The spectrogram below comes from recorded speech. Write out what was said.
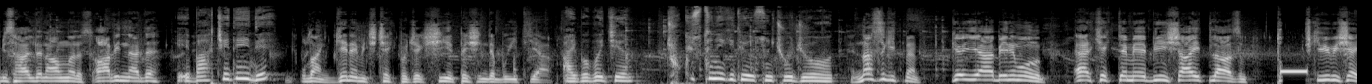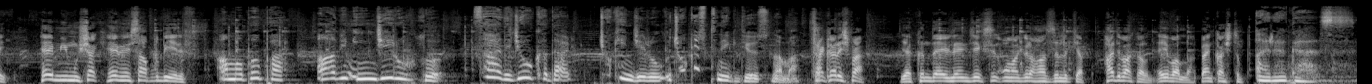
Biz halden anlarız. Abin nerede? E, bahçedeydi. Ulan gene mi çiçek böcek şiir peşinde bu it ya? Ay babacığım çok üstüne gidiyorsun çocuğun. E, Nasıl gitmem? Göya benim oğlum. Erkek demeye bin şahit lazım. T- gibi bir şey. Hem yumuşak hem hesaplı bir herif. Ama baba abim ince ruhlu. Sadece o kadar. Çok ince ruhlu çok üstüne gidiyorsun ama. Sen karışma. Yakında evleneceksin ona göre hazırlık yap. Hadi bakalım eyvallah ben kaçtım. Aragaz.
